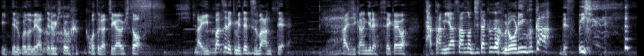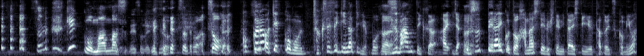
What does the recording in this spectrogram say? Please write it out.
言ってることでやってる人ことが違う人はい。一発で決めてズバンって。はい時間切れ。正解は畳屋さんの自宅がフローリングか。です。それ、結構まんまっすね、それね。そ れは。そう。ここからは結構もう直接的になってくるよ。もうはい。ズバンっていくから。はいじゃあはい。薄っぺらいことを話してる人に対して言う例えツッコミは？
